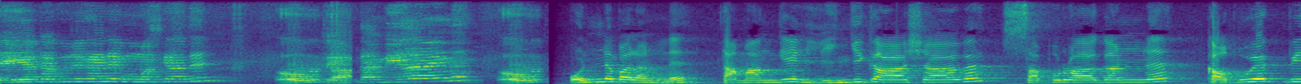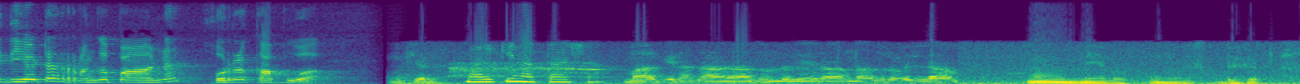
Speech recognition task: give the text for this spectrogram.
දෙයියන්ට පූජා කරන්නේ මොස් කරලා දෙන්නේ? ඔව්. පුතේ. දැන් බීලා ඉන්නේ ඔව් ඔන්න බලන්න තමන්ගේ ලිංගික ආශාව සපුරා ගන්න කපුවෙක් විදිහට රඟපාන හොර කපුවා. මල්කි නතාෂා මාගේ නතාන අසුල්ල වේරාන්න අසුර වෙල්ලාම් මේ බක්කුම සුද්ධ කරලා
